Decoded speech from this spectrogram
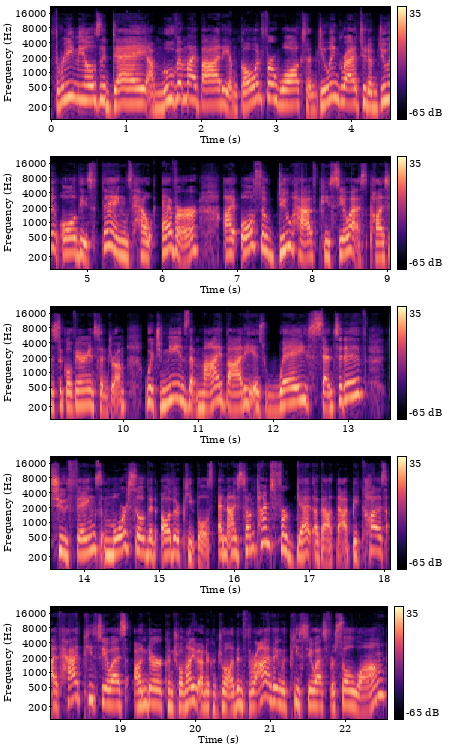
three meals a day. I'm moving my body. I'm going for walks. I'm doing gratitude. I'm doing all these things. However, I also do have PCOS, polycystic ovarian syndrome, which means that my body is way sensitive to things more so than other people's. And I sometimes forget about that because I've had PCOS under control, not even under control. I've been thriving with PCOS for so long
